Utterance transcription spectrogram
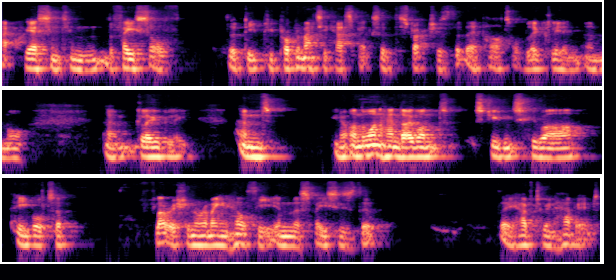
acquiescent in the face of the deeply problematic aspects of the structures that they're part of locally and, and more um, globally. And you know, on the one hand, I want students who are able to flourish and remain healthy in the spaces that they have to inhabit.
